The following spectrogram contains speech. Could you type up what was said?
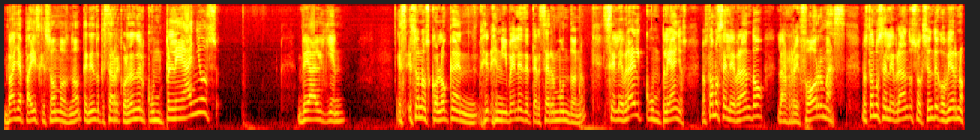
Vaya país que somos, ¿no? Teniendo que estar recordando el cumpleaños de alguien eso nos coloca en, niveles de tercer mundo, ¿no? Celebrar el cumpleaños. No estamos celebrando las reformas, no estamos celebrando su acción de gobierno,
